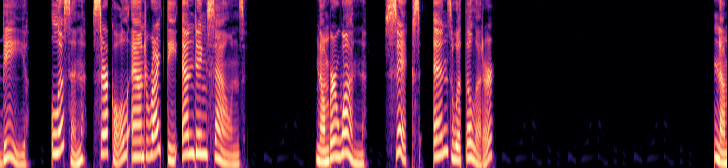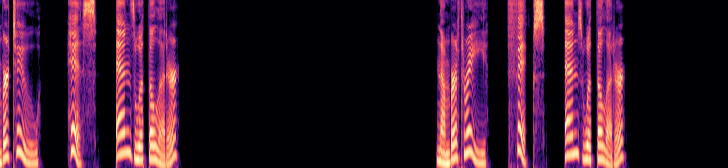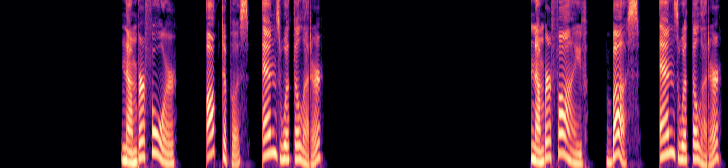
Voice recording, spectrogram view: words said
B. Listen, circle, and write the ending sounds. Number 1. 6 ends with the letter. Number 2. Hiss ends with the letter. Number 3. Fix ends with the letter. Number 4. Octopus ends with the letter. Number 5. Bus ends with the letter.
